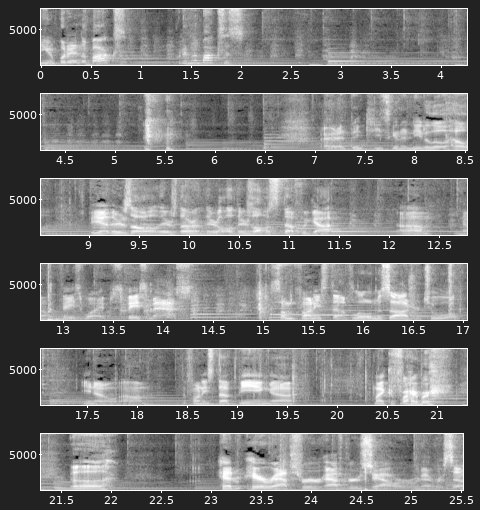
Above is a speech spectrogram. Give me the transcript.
You gonna put it in the box? Put it in the boxes. All right, I think he's gonna need a little help. But yeah, there's all there's the there, there's all the stuff we got. Um, you know, face wipes, face masks, some funny stuff, little massager tool. You know, um, the funny stuff being uh, microfiber uh, head hair wraps for after a shower or whatever. So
